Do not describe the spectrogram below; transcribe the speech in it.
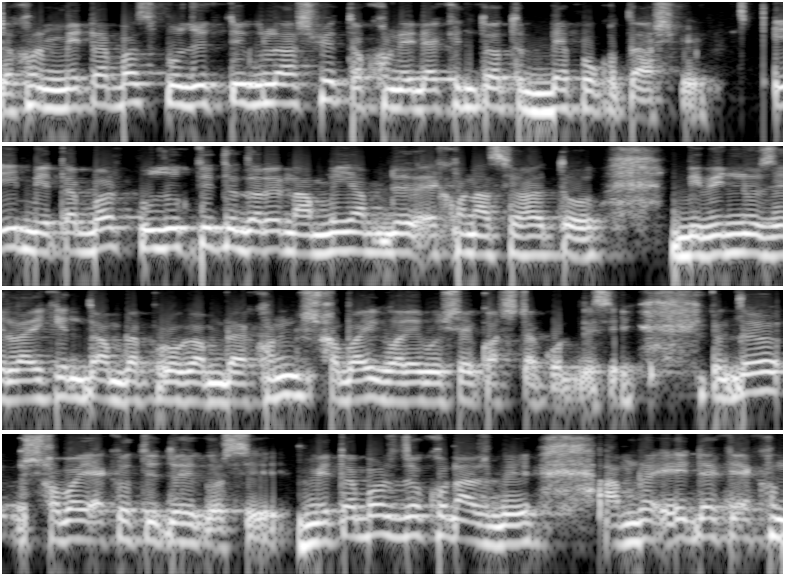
যখন মেটাভার্স প্রযুক্তিগুলো আসবে, তখন এটা কিন্তু অত ব্যাপকতা আসবে। এই মেটাভার্স প্রযুক্তিতে ধরেন আমি আপনি এখন আছে হয়তো বিভিন্ন জেলায় কিন্তু আমরা প্রোগ্রামটা এখন সবাই ঘরে বসে কাজটা করতেছি। কিন্তু সবাই একত্রিত হয়ে করছে। মেটাভার্স যখন আসবে, আমরা এটাকে এখন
